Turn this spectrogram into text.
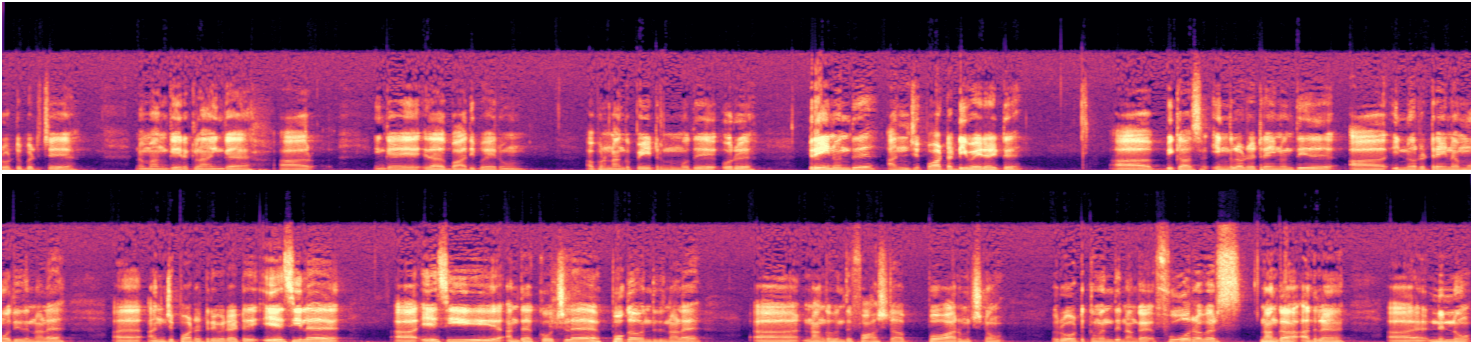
ரோட்டு பிடிச்சு நம்ம அங்கே இருக்கலாம். இங்கே இங்கே ஏதாவது பாதிப்பாயிரும் அப்புறம் நாங்கள் போயிட்டு இருந்தபோது ஒரு ட்ரெயின் வந்து அஞ்சு பாட்டாக டிவைட் ஆகிட்டு Uh, பிகாஸ் எங்களோட ட்ரெயின் வந்து uh, இன்னொரு ட்ரெயினை மோதியதுனால uh, அஞ்சு பாட டிரைவர் ஆகிட்டு ஏசியில் ஏசி அந்த கோச்சில் புகை வந்ததுனால நாங்கள் வந்து ஃபாஸ்ட்டாக போக ஆரம்பிச்சிட்டோம். ரோட்டுக்கு வந்து நாங்கள் ஃபோர் ஹவர்ஸ் நாங்கள் அதில் நின்னோம்.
